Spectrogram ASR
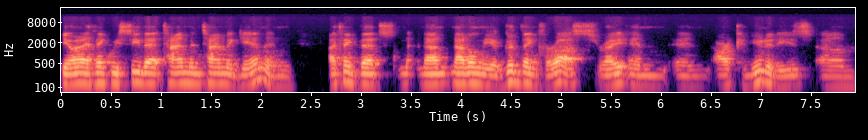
you know, and I think we see that time and time again, and I think that's not not only a good thing for us, right, and and our communities. Um,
